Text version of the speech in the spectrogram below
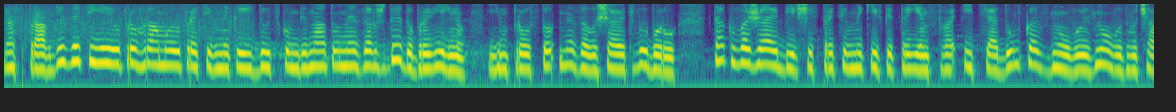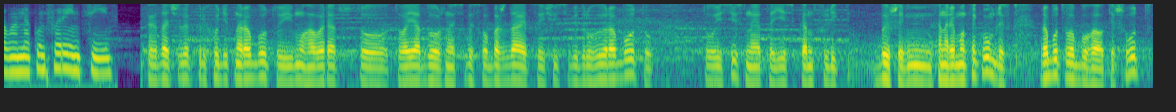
Насправді, за цією програмою працівники йдуть з комбінату не завжди добровільно, їм просто не залишають вибору. Так вважає більшість працівників підприємства, і ця думка знову і знову звучала на конференції. Когда человек приходит на работу, и ему говорят, что твоя должность высвобождается, ищи себе другую работу, то, естественно, это есть конфликт. Бывший механоремонтный комплекс работала бухгалтерша. Вот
